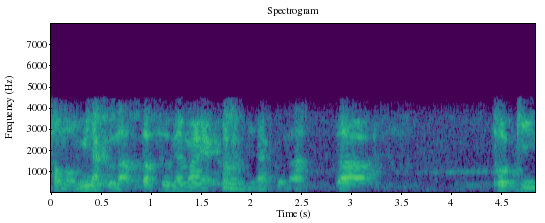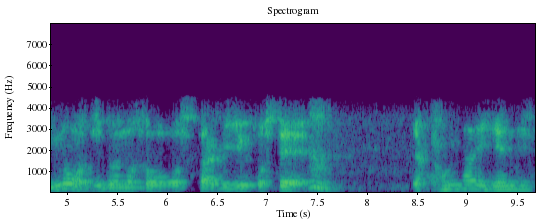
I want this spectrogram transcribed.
その見なくなった数年前から見なくなった時の自分のそうした理由として、うん。いやこんなに現実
